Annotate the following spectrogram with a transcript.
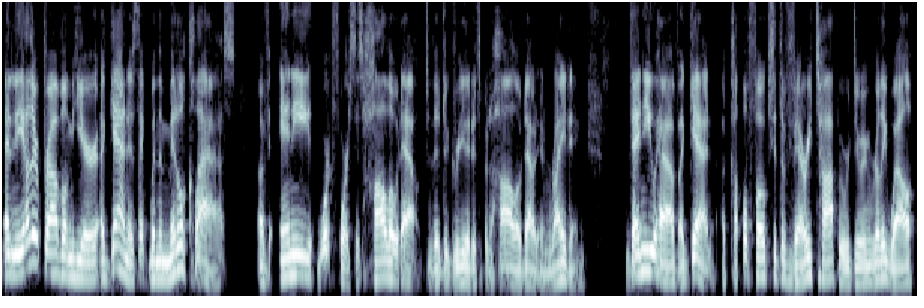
and the other problem here, again, is like when the middle class of any workforce is hollowed out to the degree that it's been hollowed out in writing, then you have, again, a couple folks at the very top who are doing really well.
